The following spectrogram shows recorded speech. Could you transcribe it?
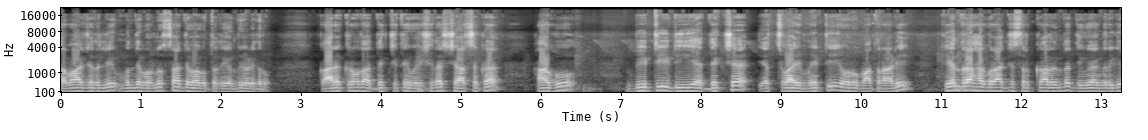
ಸಮಾಜದಲ್ಲಿ ಮುಂದೆ ಬರಲು ಸಾಧ್ಯವಾಗುತ್ತದೆ ಎಂದು ಹೇಳಿದರು. ಕಾರ್ಯಕ್ರಮದ ಅಧ್ಯಕ್ಷತೆ ವಹಿಸಿದ ಶಾಸಕ ಹಾಗೂ ಬಿ ಟಿ ಡಿ ಎ ಅಧ್ಯಕ್ಷ ಎಚ್ ವೈ ಮೇಟಿ ಅವರು ಮಾತನಾಡಿ, ಕೇಂದ್ರ ಹಾಗೂ ರಾಜ್ಯ ಸರ್ಕಾರದಿಂದ ದಿವ್ಯಾಂಗರಿಗೆ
